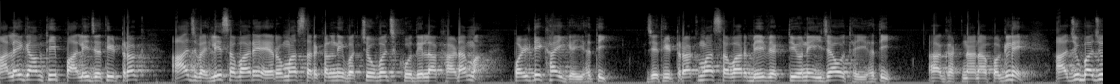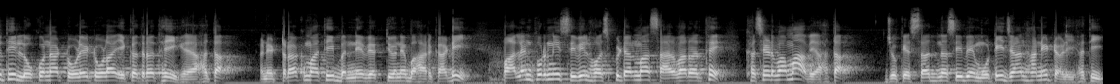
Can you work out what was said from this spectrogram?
માલેગામથી પાલી જતી ટ્રક આજ વહેલી સવારે એરોમા સર્કલની વચ્ચોવચ્ચ ખોદેલા ખાડામાં પલટી ખાઈ ગઈ હતી. જેથી ટ્રકમાં સવાર બે વ્યક્તિઓને ઈજાઓ થઈ હતી. આ ઘટનાના પગલે આજુબાજુથી લોકોના ટોળે ટોળા એકત્ર થઈ ગયા હતા અને ટ્રકમાંથી બંને વ્યક્તિઓને બહાર કાઢી પાલનપુરની સિવિલ હોસ્પિટલમાં સારવાર અર્થે ખસેડવામાં આવ્યા હતા, જોકે સદનસીબે મોટી જાનહાનિ ટળી હતી.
